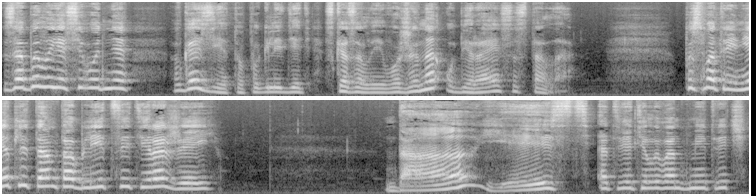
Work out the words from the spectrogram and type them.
«Забыла я сегодня в газету поглядеть», — сказала его жена, убирая со стола. Посмотри, нет ли там таблицы тиражей. Да, есть, ответил Иван Дмитрич.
